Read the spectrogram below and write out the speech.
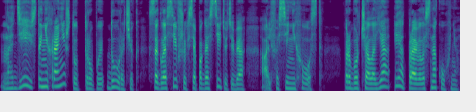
«Надеюсь, ты не хранишь тут трупы дурочек, согласившихся погостить у тебя, альфа-синий хвост», пробурчала я и отправилась на кухню.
